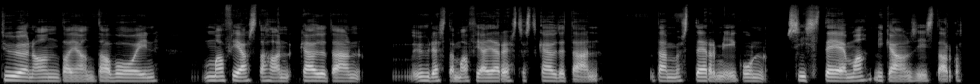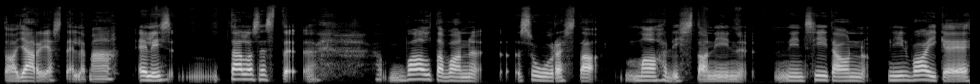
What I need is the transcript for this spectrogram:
työnantajan tavoin. Mafiastahan käytetään, yhdestä mafiajärjestöstä käytetään tämmöistä termiä kuin systeema, mikä on siis tarkoittaa järjestelmää. Eli tällaisesta äh, valtavan suuresta mahdista, niin, niin siitä on niin vaikea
